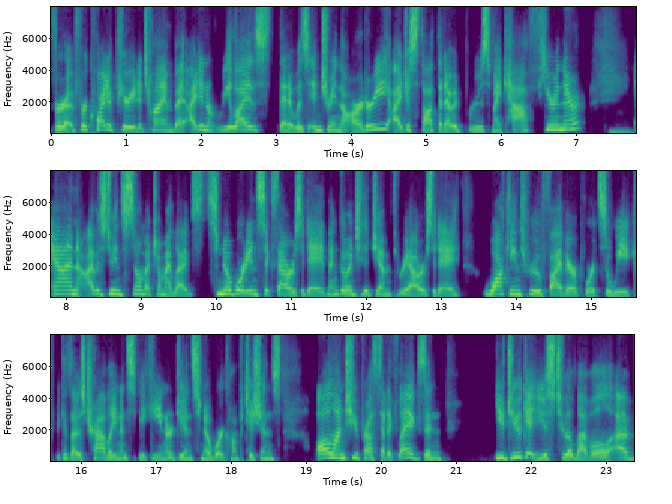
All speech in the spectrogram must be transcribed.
for for quite a period of time but i didn't realize that it was injuring the artery. I just thought that i would bruise my calf here and there. Mm. and i was doing so much on my legs snowboarding 6 hours a day then going to the gym 3 hours a day walking through five airports a week because i was traveling and speaking or doing snowboard competitions all on two prosthetic legs. And you do get used to a level of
